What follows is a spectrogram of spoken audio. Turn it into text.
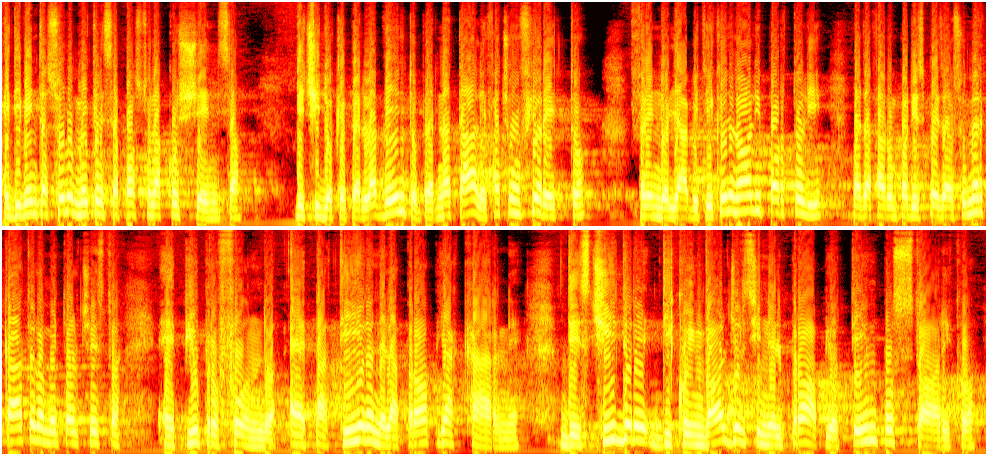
E diventa solo mettersi a posto la coscienza. Decido che per l'avvento, per Natale, faccio un fioretto, prendo gli abiti che non ho, li porto lì, vado a fare un po' di spesa al supermercato e lo metto al cesto. È più profondo, è patire nella propria carne, decidere di coinvolgersi nel proprio tempo storico,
